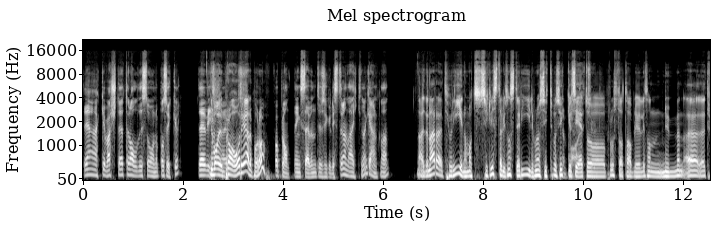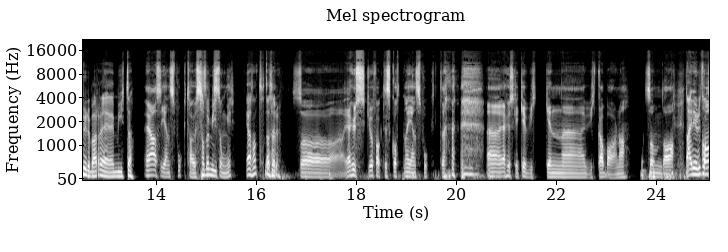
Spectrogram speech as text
Det er ikke verst etter alle disse årene på sykkel. Det, det var jo bra å gjøre det på, da. Forplantningsevnen til syklister. Det er ikke noe gærent med den. Nei, den der teorien om at syklister blir sånn sterile pga. å sitte på sykkelsetet og prostata blir litt sånn nummen, jeg tror det bare er myte. Ja, altså Jens Fugt har jo seks unger. Ja, sant. Der ser ja. du. Så jeg husker jo faktisk godt når Jens eh, Jeg husker ikke hvilken, hvilken hvilke av barna som da Nei, det kom,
